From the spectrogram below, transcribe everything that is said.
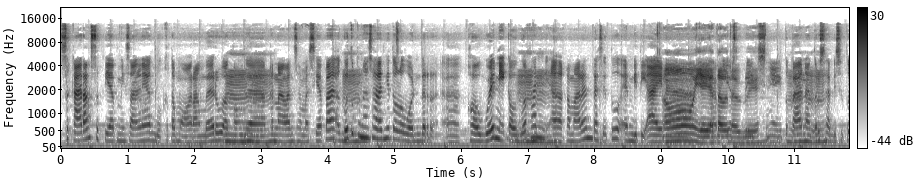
sekarang setiap misalnya gue ketemu orang baru atau Hmm. nggak kenalan sama siapa, gue tuh Hmm. penasaran gitu loh wonder. eh, kalau gue nih, kalau gue kan Hmm. eh, kemarin tes itu MBTI, Oh, iya, iya, tahu, tahu gue. Itu kan. Nah Hmm. terus habis itu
